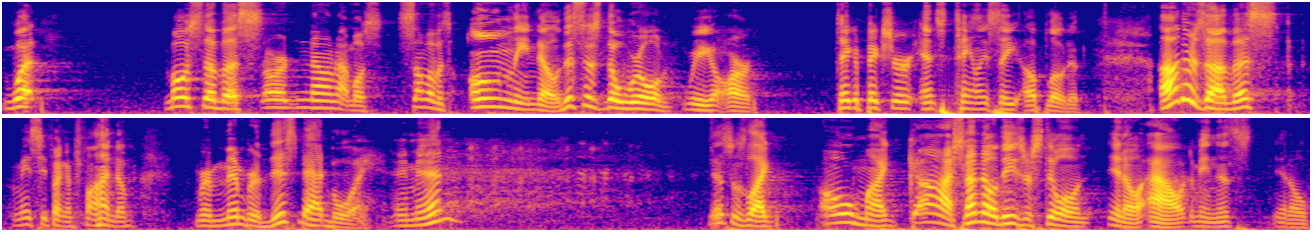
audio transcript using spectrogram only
what most of us, or no, not most, some of us only know. This is the world we are. Take a picture, instantaneously upload it. Others of us, let me see if I can find them, remember this bad boy. Amen? this was like, oh my gosh. And I know these are still, you know, out. I mean, this, you know,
